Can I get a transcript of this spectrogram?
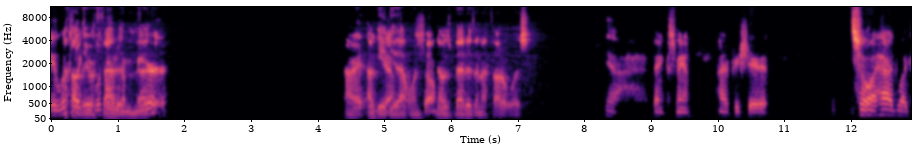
it looks like they he's were looking fatter in a than that. mirror. All right, I'll give Yeah, you that one. so- That was better than I thought it was. Yeah, thanks, man. I appreciate it. So I had like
